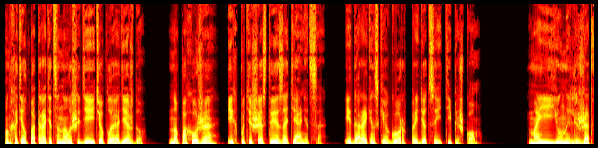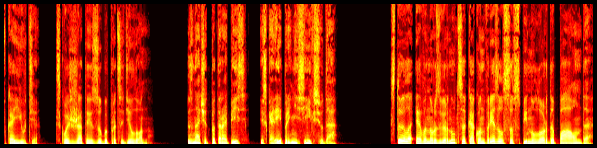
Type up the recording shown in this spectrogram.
Он хотел потратиться на лошадей и теплую одежду, но, похоже, их путешествие затянется и до Ракинских гор придется идти пешком. «Мои юны лежат в каюте», — сквозь сжатые зубы процедил он. «Значит, поторопись и скорее принеси их сюда». Стоило Эвану развернуться, как он врезался в спину лорда Паунда.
